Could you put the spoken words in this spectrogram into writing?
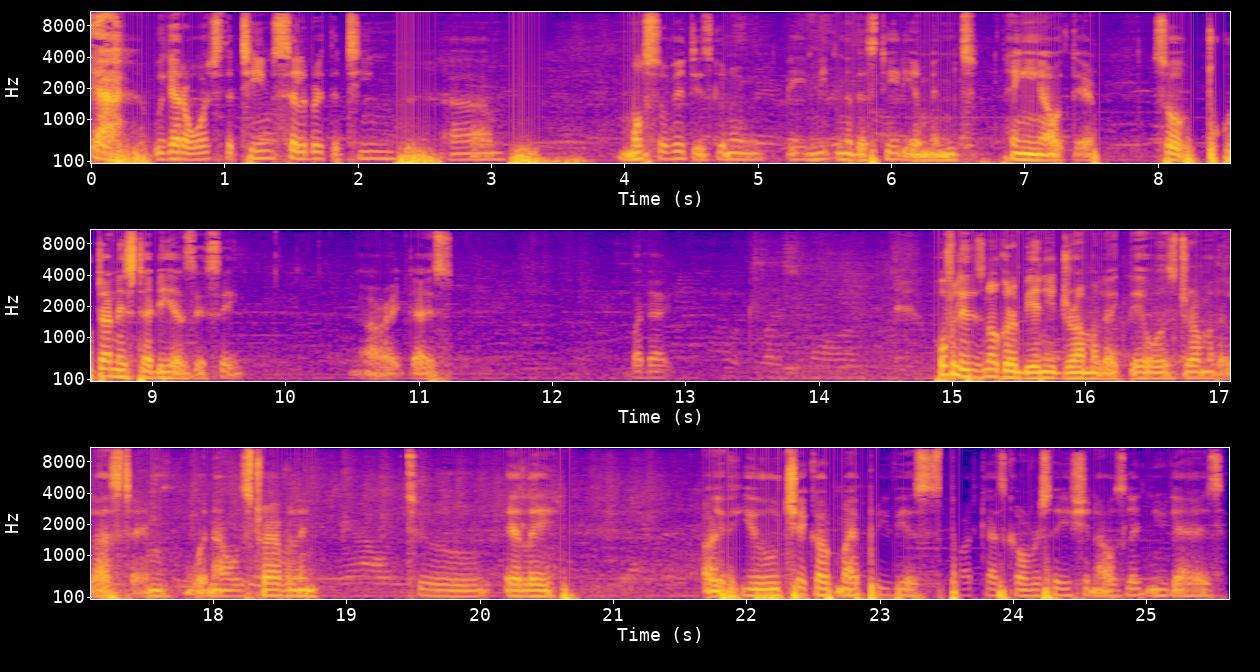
yeah, we got to watch the team, celebrate the team. Um, most of it is to be meeting at the stadium and hanging out there. So, tukutane study, as they say. All right, guys. But bye. Hopefully, there's not to be any drama like there was drama the last time when I was traveling to LA. Uh, if you check out my previous podcast conversation, I was letting you guys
